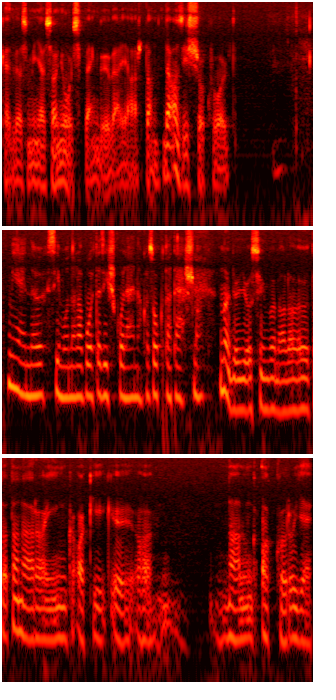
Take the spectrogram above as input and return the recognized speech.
kedvezménye, szóval nyolc pengővel jártam, de az is sok volt. Milyen színvonala volt az iskolának, az oktatásnak? Nagyon jó színvonala volt a tanáraink, akik a, nálunk akkor ugye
